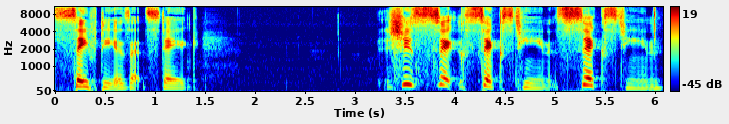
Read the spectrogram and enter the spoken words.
safety is at stake. She's six, 16 16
